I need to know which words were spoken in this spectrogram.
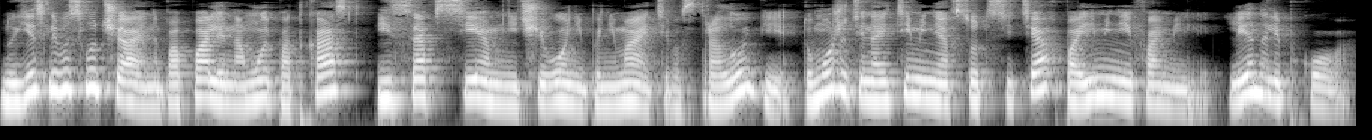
Но если вы случайно попали на мой подкаст и совсем ничего не понимаете в астрологии, то можете найти меня в соцсетях по имени и фамилии Лена Лепкова.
